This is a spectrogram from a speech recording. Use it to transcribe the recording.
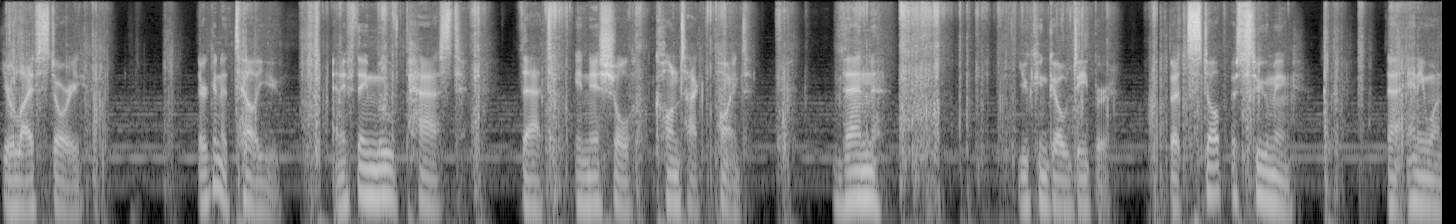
your life story, they're going to tell you. And if they move past that initial contact point, then you can go deeper. But stop assuming that anyone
